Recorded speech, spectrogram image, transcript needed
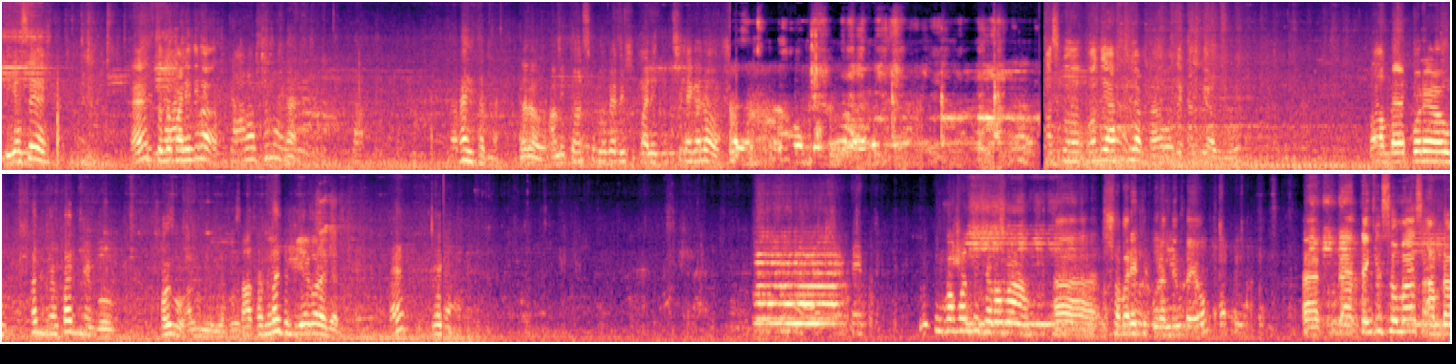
ঠিক আছে? হ্যাঁ তোকে পানি দিবা? দাঁড়াও আমি তো আজকে তোকে বেশি পানি দিচ্ছি না কেন? আজকে ওদের আসছিলাম না ওদের কালকে আসব। তো আমরা এরপরে হইব আলহামদুলিল্লাহ বিয়ে করা যাবে হ্যাঁ? আহ, সবার একটু কোরআন দিয়ে উঠাইও। থ্যাংক ইউ সো মাচ আমরা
